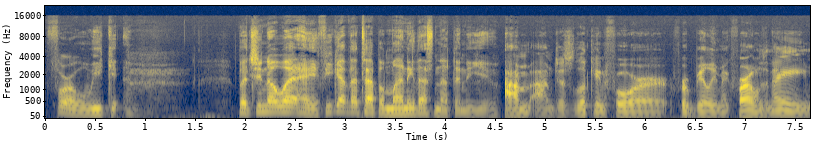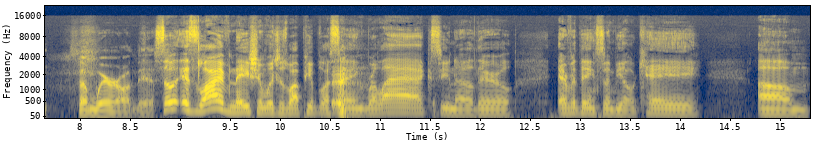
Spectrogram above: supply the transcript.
for a weekend. But you know what? Hey, if you got that type of money, that's nothing to you. I'm I'm just looking for for Billy McFarland's name somewhere on this. So it's Live Nation, which is why people are saying, "Relax." You know, they're everything's gonna be okay. Um,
